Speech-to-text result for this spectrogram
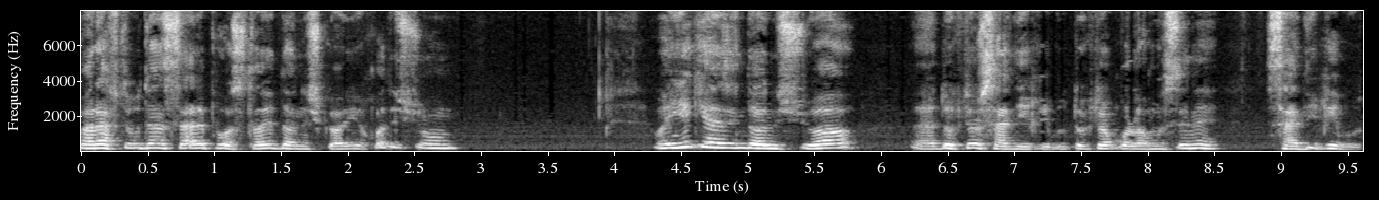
و رفته بودن سر پست های دانشگاهی خودشون. و یکی از این دانشجوها دکتر صدیقی بود دکتر غلام حسین صدیقی بود.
